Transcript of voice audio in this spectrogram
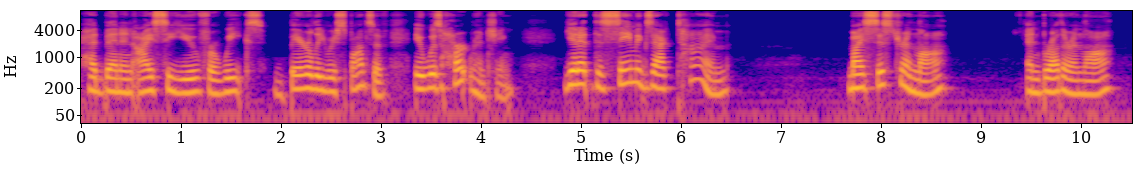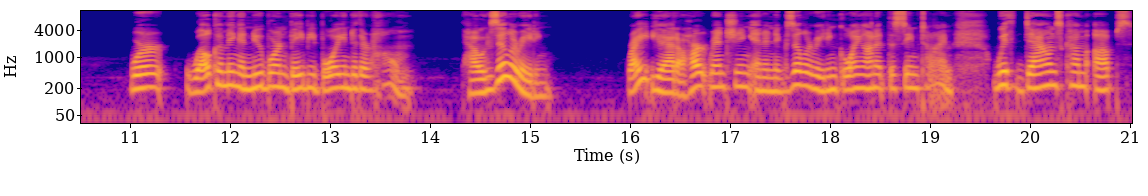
had been in ICU for weeks, barely responsive. It was heart wrenching. Yet at the same exact time, my sister in law and brother in law were welcoming a newborn baby boy into their home. How exhilarating, right? You had a heart wrenching and an exhilarating going on at the same time. With downs come ups,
